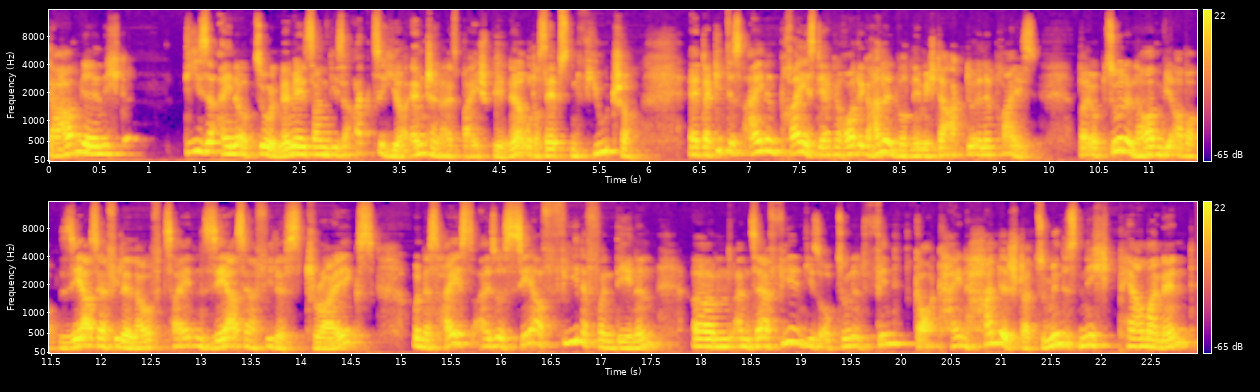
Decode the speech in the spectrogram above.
da haben wir ja nicht diese eine Option. Wenn wir jetzt sagen, diese Aktie hier, Amgen als Beispiel, ne, oder selbst ein Future, äh, da gibt es einen Preis, der gerade gehandelt wird, nämlich der aktuelle Preis. Bei Optionen haben wir aber sehr, sehr viele Laufzeiten, sehr, sehr viele Strikes und das heißt also, sehr viele von denen, ähm, an sehr vielen dieser Optionen findet gar kein Handel statt, zumindest nicht permanent,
